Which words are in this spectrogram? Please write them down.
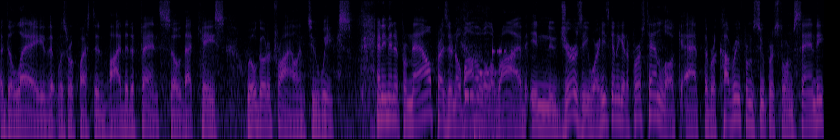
a delay that was requested by the defense. So that case will go to trial in two weeks. Any minute from now, President Obama will arrive in New Jersey, where he's going to get a firsthand look at the recovery from Superstorm Sandy.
